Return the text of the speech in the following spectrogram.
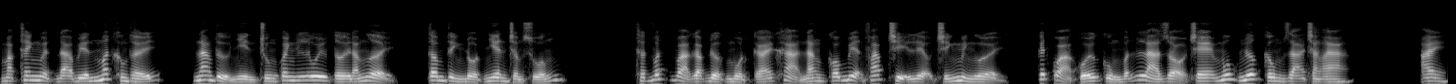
Mạc Thanh Nguyệt đã biến mất không thấy, nam tử nhìn chung quanh lui tới đám người, tâm tình đột nhiên trầm xuống. Thật vất vả gặp được một cái khả năng có biện pháp trị liệu chính mình người, kết quả cuối cùng vẫn là giỏ che múc nước công dã chẳng a. Ai?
